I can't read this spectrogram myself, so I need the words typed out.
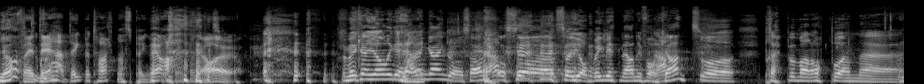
Ja, For det hadde jeg betalt masse penger for. Ja, ja, ja. Men vi kan gjøre noe her en gang, da. Sant? Og så, så jobber jeg litt mer i forkant. Så prepper man opp på en, eh,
